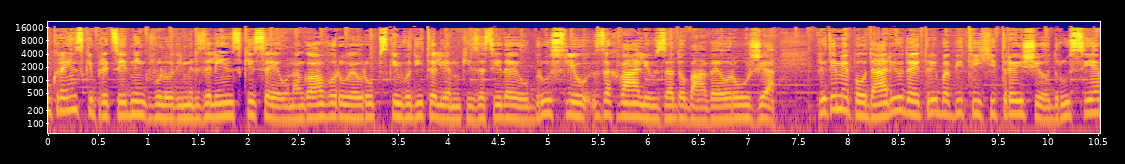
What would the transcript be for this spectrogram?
Ukrajinski predsednik Volodimir Zelenski se je v nagovoru evropskim voditeljem, ki zasedajo v Bruslju, zahvalil za dobave orožja. Pri tem je povdaril, da je treba biti hitrejši od Rusije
